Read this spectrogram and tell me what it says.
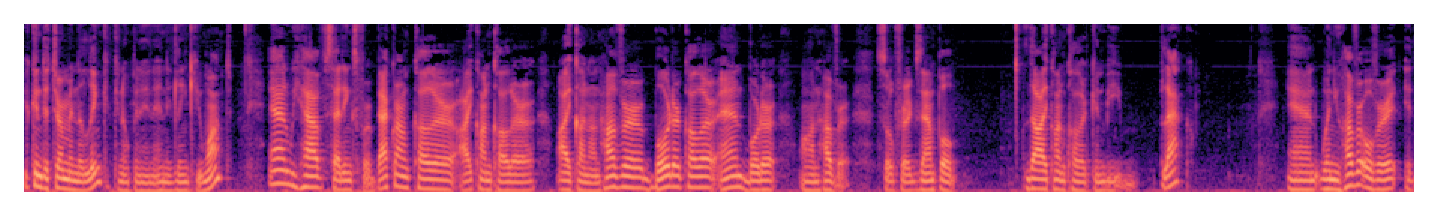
You can determine the link. You can open in any link you want. And we have settings for background color, icon color, icon on hover, border color, and border on hover. So for example, the icon color can be black. And when you hover over it, it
